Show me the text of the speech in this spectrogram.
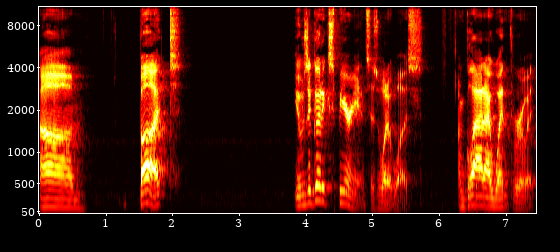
Um, but it was a good experience, is what it was. I'm glad I went through it.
